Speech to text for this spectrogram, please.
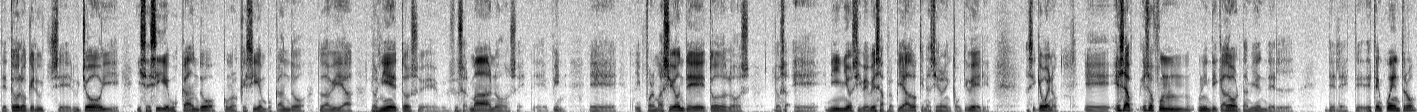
de todo lo que se luchó y, y se sigue buscando, como los que siguen buscando todavía los nietos, eh, sus hermanos, este, en fin, eh, información de todos los, los eh, niños y bebés apropiados que nacieron en cautiverio. Así que bueno, eh, eso fue un, indicador también del, este, de este encuentro,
